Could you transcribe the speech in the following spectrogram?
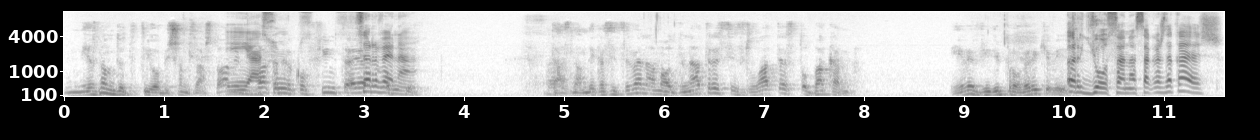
Не знам да ти обишам зашто, јас сум како финта е црвена. Да, знам дека си црвена, ама од внатре си златесто бакарна. Еве, види, провери ќе видиш. Рјосана, сакаш да кажеш?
